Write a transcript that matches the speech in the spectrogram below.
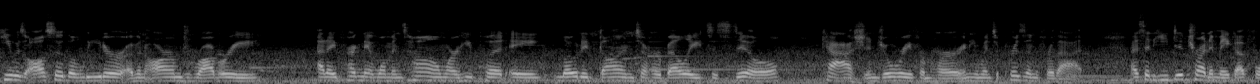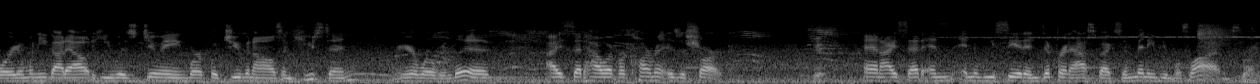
he was also the leader of an armed robbery at a pregnant woman's home where he put a loaded gun to her belly to steal cash and jewelry from her, and he went to prison for that. I said he did try to make up for it, and when he got out, he was doing work with juveniles in Houston, here where we live. I said, however, karma is a shark. Yeah. And I said, and, and we see it in different aspects in many people's lives right.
